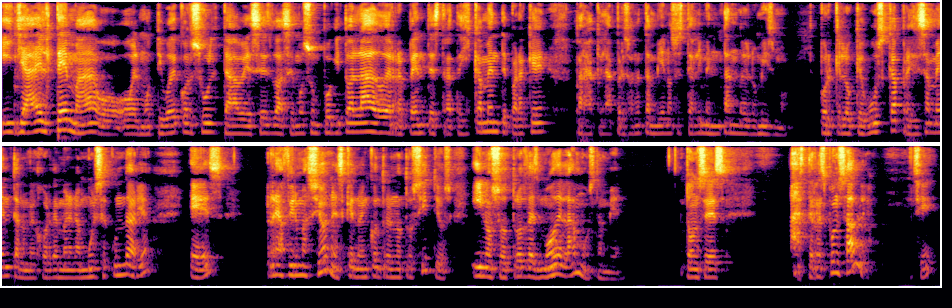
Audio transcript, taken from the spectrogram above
y ya el tema o, el motivo de consulta a veces lo hacemos un poquito al lado de repente estratégicamente. ¿Para qué? Para que la persona también nos esté alimentando de lo mismo. Porque lo que busca precisamente, a lo mejor de manera muy secundaria, es reafirmaciones que no encontró en otros sitios. Y nosotros les modelamos también. Entonces, hazte responsable. ¿Sí?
